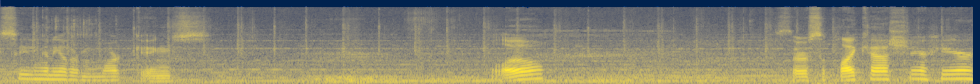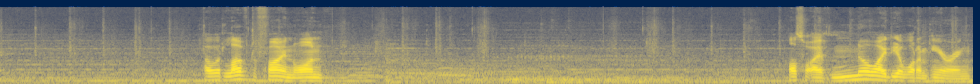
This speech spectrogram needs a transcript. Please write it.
Seeing any other markings. Hello? Is there a supply cache near here? I would love to find one. Also, I have no idea what I'm hearing.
